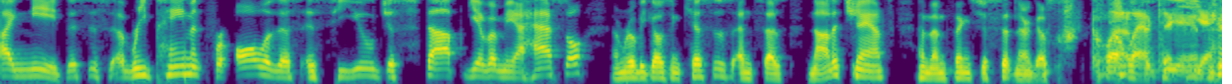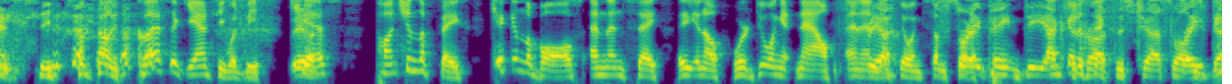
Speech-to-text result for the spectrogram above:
I need this is a repayment for all of this is to you just stop giving me a hassle. And Ruby goes and kisses and says, "Not a chance." And then things just sitting there and goes, Classic, Yancey. Yancey. I'm telling you, classic Yancey would be Yeah. kiss, punch in the face, kick in the balls, and then say, you know, we're doing it now, and end Yeah. up doing some Spray sort of paint DX across say his chest while he's down.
